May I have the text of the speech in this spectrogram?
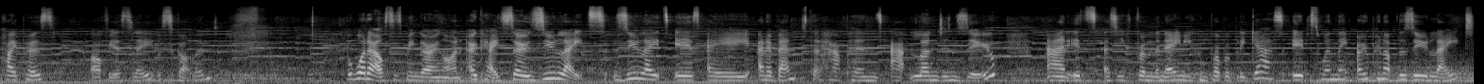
pipers, obviously, it was Scotland. But what else has been going on? Okay, so Zoo Lates. Zoo Lates is a an event that happens at London Zoo and it's as you from the name you can probably guess it's when they open up the zoo late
